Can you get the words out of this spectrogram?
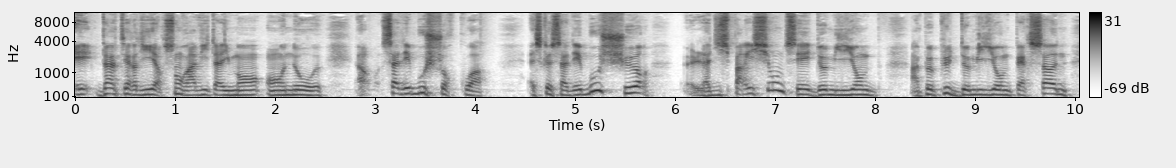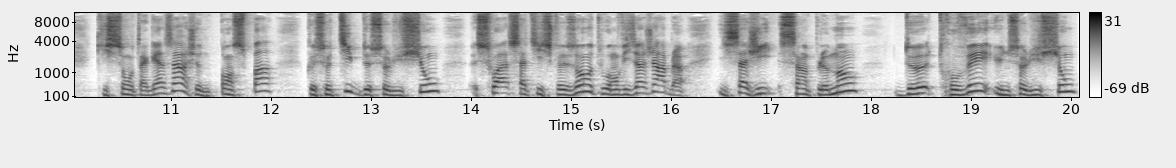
et d'interdire son ravitaillement en eau, alors ça débouche sur quoi? Est-ce que ça débouche sur la disparition de ces 2 millions, un peu plus de 2 millions de personnes qui sont à Gaza. Je ne pense pas que ce type de solution soit satisfaisante ou envisageable. Il s'agit simplement de trouver une solution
